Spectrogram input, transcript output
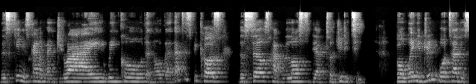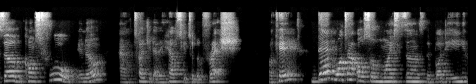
the skin is kind of like dry, wrinkled, and all that. That is because the cells have lost their turgidity. But when you drink water, the cell becomes full, you know, and turgid, and it helps you to look fresh. Okay. Then water also moistens the body,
